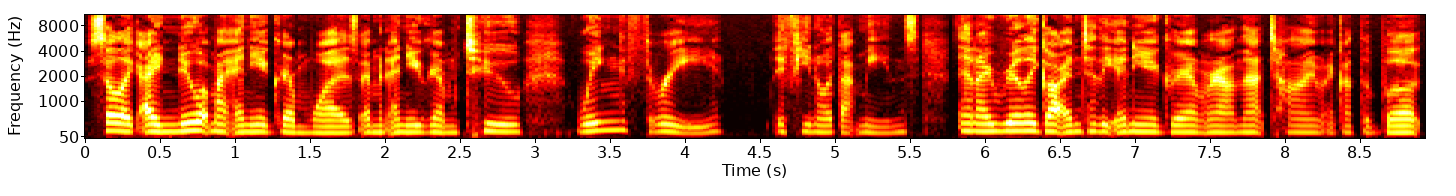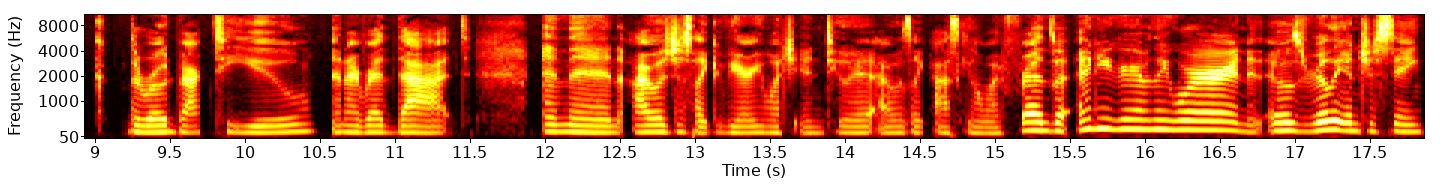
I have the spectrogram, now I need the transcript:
So like I knew what my Enneagram was. I'm an Enneagram 2 wing 3 if you know what that means. And I really got into the Enneagram around that time. I got the book, The Road Back to You, and I read that. And then I was just like very much into it. I was like asking all my friends what Enneagram they were, and it, was really interesting.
